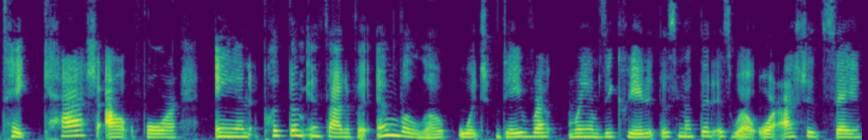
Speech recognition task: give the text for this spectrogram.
take cash out for and put them inside of an envelope which dave ramsey created this method as well or i should say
